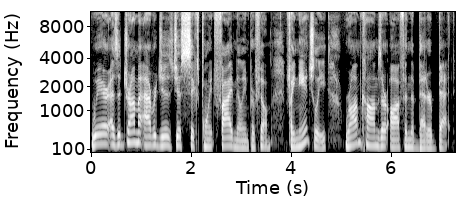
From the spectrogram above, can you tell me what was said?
whereas a drama averages just 6.5 million per film. Financially, rom-coms are often the better bet.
